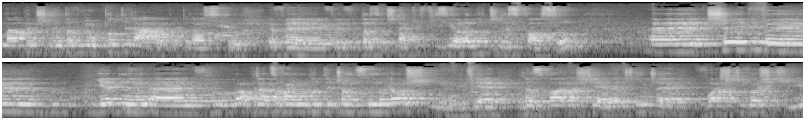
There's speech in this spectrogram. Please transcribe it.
małpy przygotowują potrawę po prostu w, w, w dosyć taki fizjologiczny sposób. E, czy w jednym e, w opracowaniu dotyczącym roślin, gdzie rozważa się lecznicze właściwości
